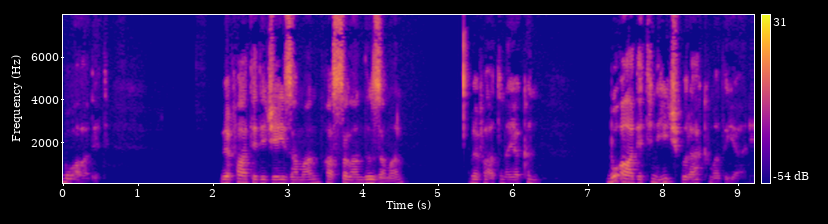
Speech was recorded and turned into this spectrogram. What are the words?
Bu adet. Vefat edeceği zaman, hastalandığı zaman, vefatına yakın bu adetini hiç bırakmadı yani.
